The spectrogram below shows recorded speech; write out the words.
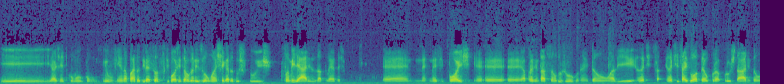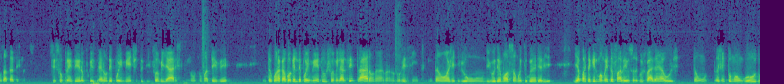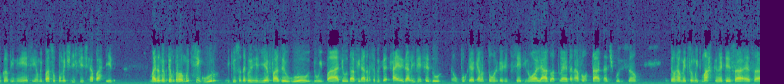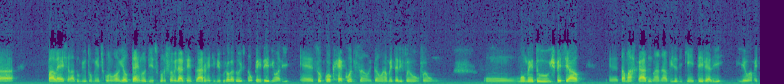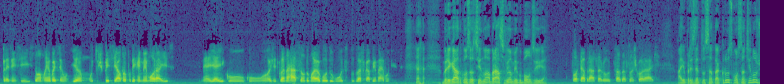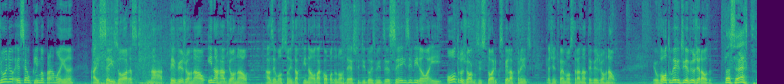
E a gente, como, como, eu vinha na parte da direção do futebol, a gente organizou uma chegada dos, dos familiares dos atletas é, nesse pós é, é, é, apresentação do jogo, né? Então ali antes, antes de sair do hotel para o estádio, então os atletas se surpreenderam porque eram depoimentos de, de familiares numa TV. Então quando acabou aquele depoimento, os familiares entraram na, na, no recinto. Então a gente viu um nível de emoção muito grande ali. E a partir daquele momento eu falei, o Santa Cruz vai ganhar hoje. Então a gente tomou um gol do Campinense, me passou por momentos difíceis na partida mas ao mesmo tempo estava muito seguro de que o Santa Cruz iria fazer o gol do empate ou da virada, mas Santa Cruz sairia dali vencedor. Então, porque é aquela tônica a gente sente no olhar do atleta, na vontade, na disposição. Então, realmente foi muito marcante essa, essa palestra lá do Milton Mendes, quando, e ao término disso, quando os familiares entraram, a gente viu que os jogadores não perderiam ali, é, sob qualquer condição. Então, realmente ali foi um, foi um, um momento especial, está é, marcado na, na vida de quem esteve ali, e eu realmente isso. Então amanhã vai ser um dia muito especial para poder rememorar isso. Né? E aí com, com, a gente, com a narração do maior gol do mundo, tudo vai ficar bem mais bonito. Obrigado, Constantino. Um abraço, viu, amigo? Bom dia. Forte abraço, Haroldo. Saudações, coragem. Aí o presidente do Santa Cruz, Constantino Júnior, esse é o clima para amanhã, às 6 horas, na TV Jornal e na Rádio Jornal, as emoções da final da Copa do Nordeste de 2016 e virão aí outros jogos históricos pela frente que a gente vai mostrar na TV Jornal. Eu volto meio-dia, viu, Geraldo? Tá certo.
